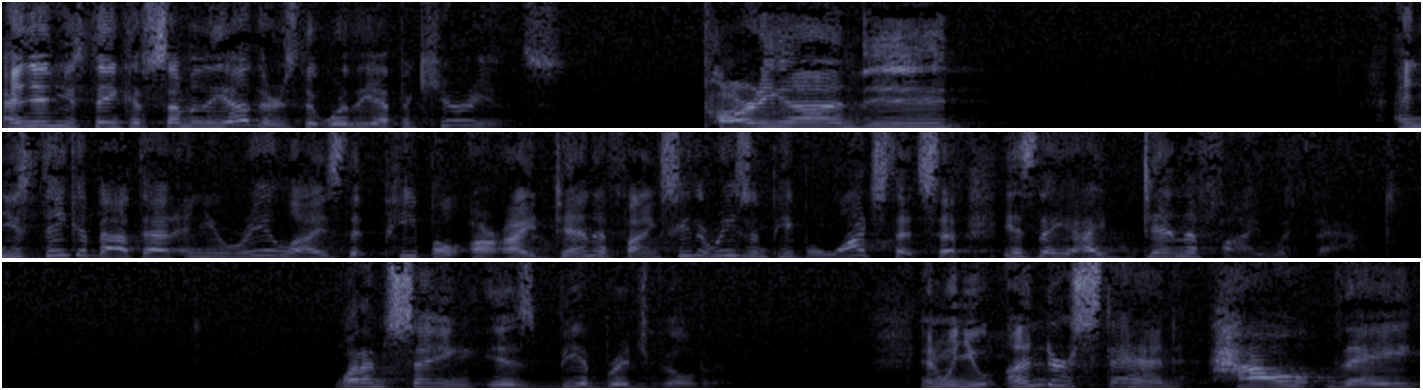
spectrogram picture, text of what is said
And then you think of some of the others that were the Epicureans. Party on, dude. And you think about that and you realize that people are identifying. See, the reason people watch that stuff is they identify with that. What I'm saying is be a bridge builder. And when you understand how they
